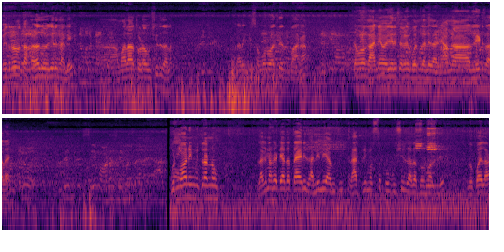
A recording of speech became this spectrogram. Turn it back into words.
मित्रांनो आता हळद वगैरे झाले. आम्हाला थोडा उशीर झाला. कारण की समोर वाजले बारा. त्यामुळं गाणे वगैरे सगळे बंद झालेत आणि आम्ही लेट झाला आहे गुड मॉर्निंग मित्रांनो. लग्नासाठी आता तयारी झालेली आहे आमची. रात्री मस्त खूप उशीर झाला दोन वाजले झोपायला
